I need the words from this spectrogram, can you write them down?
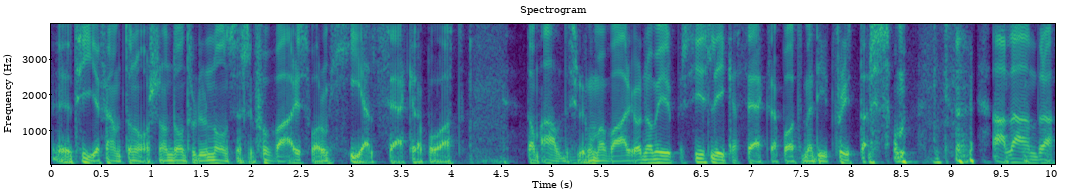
eh, 10-15 år sedan om de trodde de någonsin skulle få varg, så var de helt säkra på att de aldrig skulle komma varg. Och de är ju precis lika säkra på att de är dit flyttade som alla andra,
